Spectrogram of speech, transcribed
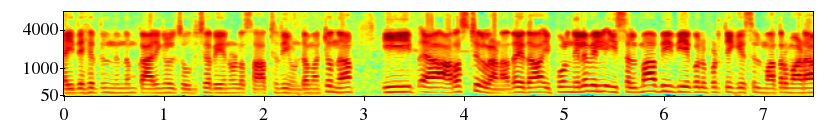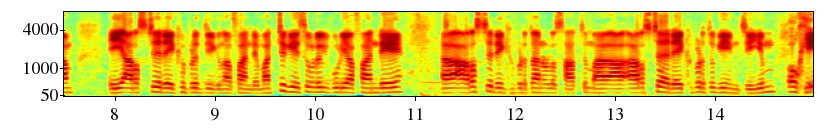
ഇദ്ദേഹത്തിൽ നിന്നും കാര്യങ്ങൾ ചോദിച്ചറിയാനുള്ള സാധ്യതയുണ്ട്. മറ്റൊന്ന് ഈ അറസ്റ്റുകളാണ്. അതായത് ഇപ്പോൾ നിലവിൽ ഈ സൽമാ ബീവിയെ കൊലപ്പെടുത്തിയ കേസിൽ മാത്രമാണ് ഈ അറസ്റ്റ് രേഖപ്പെടുത്തിയിരിക്കുന്നത് അഫാന്റെ. മറ്റു കേസുകളിൽ കൂടി അഫാന്റെ അറസ്റ്റ് രേഖപ്പെടുത്താനുള്ള സാധ്യം അറസ്റ്റ് രേഖപ്പെടുത്തുകയും ചെയ്യും. ഈ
